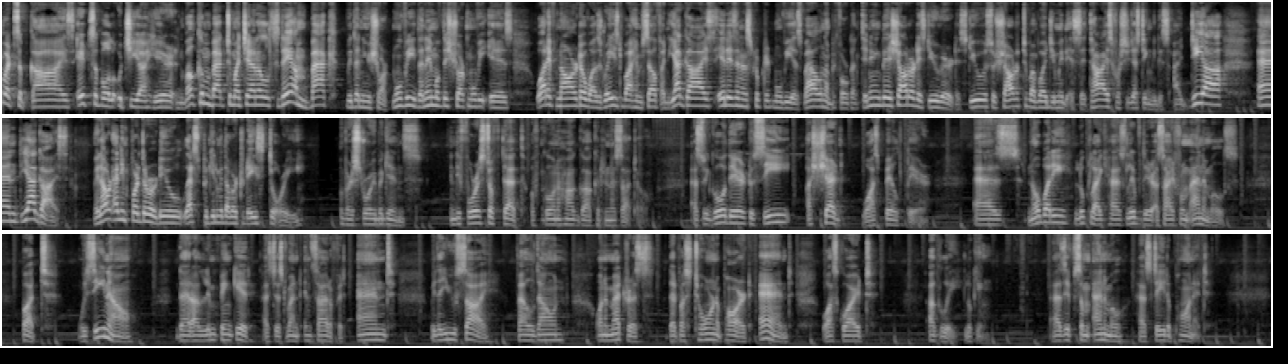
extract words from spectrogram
What's up, guys? It's Apollo Uchiha here, and welcome back to my channel. Today, I'm back with a new short movie. The name of this short movie is What If Naruto Was Raised by Himself? And yeah, guys, it is an unscripted movie as well. Now, before continuing this, shout out is due where it is due. So, shout out to my boy Jimmy Setais for suggesting me this idea. And yeah, guys, without any further ado, let's begin with our today's story. Our story begins in the forest of death of Konoha Konohagakure Sato as we go there to see a shed was built there. As nobody looked like has lived there aside from animals. But we see now that a limping kid has just went inside of it and with a huge sigh fell down on a mattress that was torn apart and was quite ugly looking as if some animal had stayed upon it.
